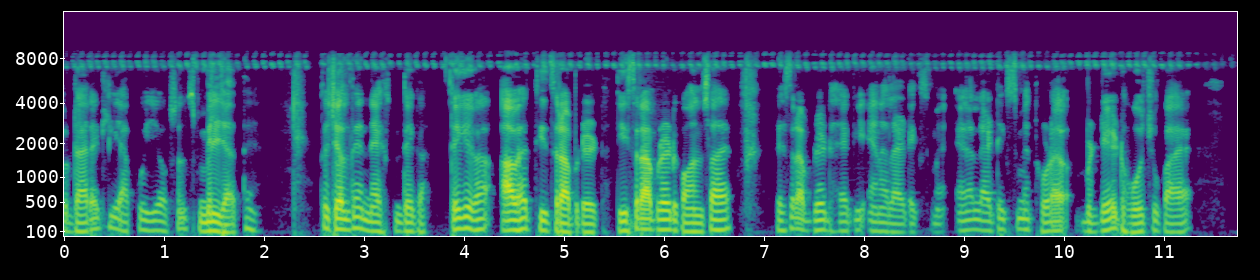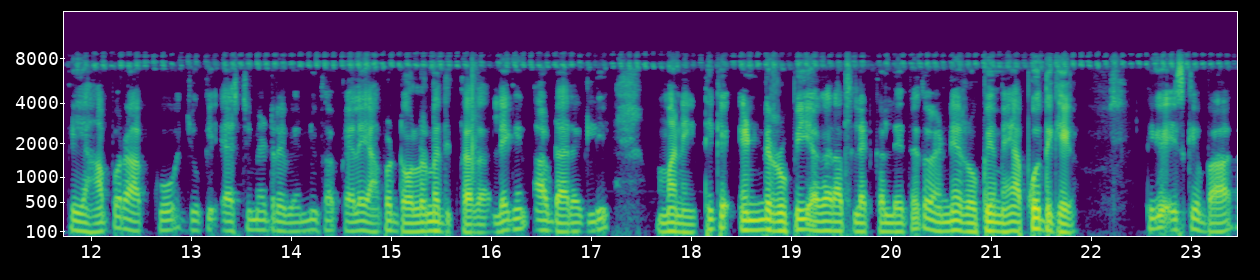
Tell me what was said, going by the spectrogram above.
तो डायरेक्टली आपको ये ऑप्शंस मिल जाते हैं। तो चलते हैं नेक्स्ट देखा, देखिएगा, अब है तीसरा अपडेट तीसरा अपडेट कौन सा है? तीसरा अपडेट है कि एनालिटिक्स में। एनालिटिक्स में थोड़ा अपडेट हो चुका है कि यहाँ पर आपको जो कि एस्टिमेट रेवेन्यू था, पहले यहाँ पर डॉलर में दिखता था, लेकिन आप डायरेक्टली मनी ठीक है? इंडियन रुपी अगर आप सिलेक्ट कर लेते हैं तो इंडियन रुपी में आपको दिखेगा। ठीक है, इसके बाद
